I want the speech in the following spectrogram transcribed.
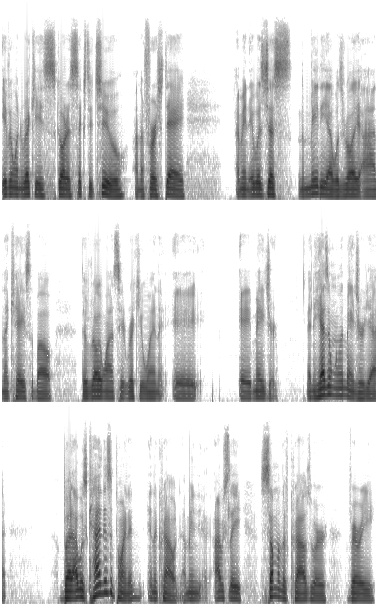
even when Rickie scored a 62 on the first day, I mean it was just the media was really on the case about they really want to see Rickie win a a major. And he hasn't won a major yet. But I was kind of disappointed in the crowd. I mean, obviously, some of the crowds were very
